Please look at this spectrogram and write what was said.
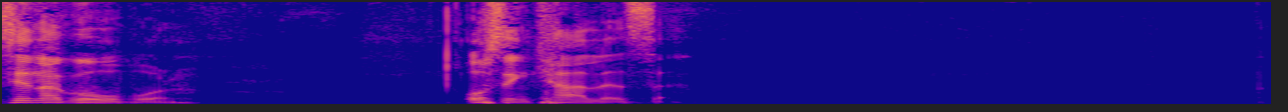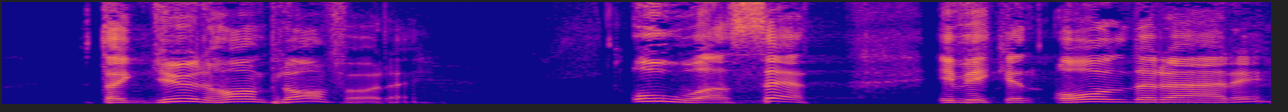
sina gåvor och sin kallelse. Utan Gud har en plan för dig. Oavsett i vilken ålder du är i,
